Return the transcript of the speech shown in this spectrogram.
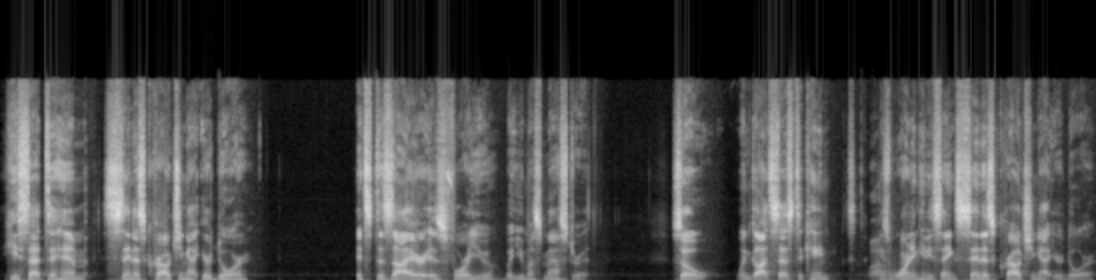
He said to him, "Sin is crouching at your door. Its desire is for you, but you must master it." So when God says to Cain, He's warning him. He's saying, "Sin is crouching at your door."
